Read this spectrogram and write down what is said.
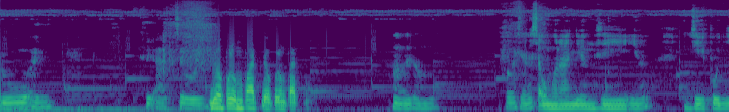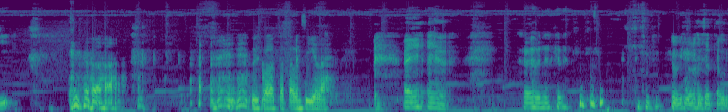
dua ini si Acu 24 24 oh itu. Oh saya seumuran jeung si ya si Puji Terus kalau setahun sih iya lah ayo ayo. Ayo bener kan kalau satu tahun.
